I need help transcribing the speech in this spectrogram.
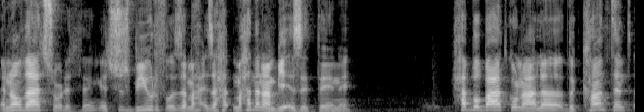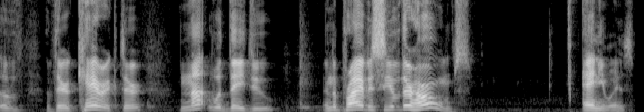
and all that sort of thing. It's just beautiful. إذا ما إذا ح- ما حدا عم بيأذي التاني حبوا بعضكم على the content of their character, not what they do in the privacy of their homes. Anyways.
